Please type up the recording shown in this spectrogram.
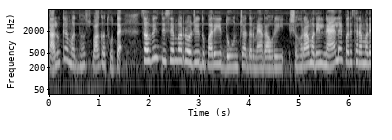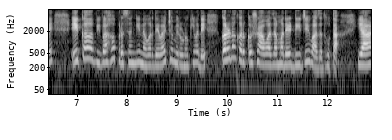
तालुक्यामधनं स्वागत होत आहे सव्वीस डिसेंबर रोजी दुपारी दोनच्या दरम्यान राहुरी शहरामधील न्यायालय परिसरामध्ये एका विवाह प्रसंगी नवरदेवाच्या मिरवणुकीमध्ये कर्णकर्कश आवाजामध्ये डीजे वाजत होता. या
